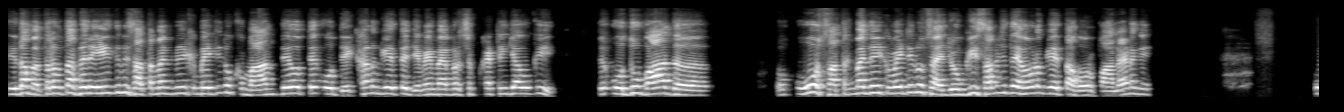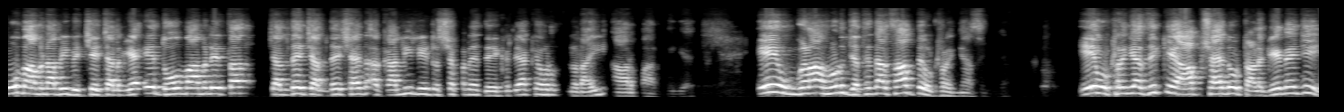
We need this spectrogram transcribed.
ਇਹਦਾ ਮਤਲਬ ਤਾਂ ਫਿਰ ਇਹ ਸੀ ਵੀ ਸੱਤ ਮੈਂਬਰੀ ਕਮੇਟੀ ਨੂੰ ਕਮਾਂਡ ਦਿਓ ਤੇ ਉਹ ਦੇਖਣਗੇ ਤੇ ਜਿਵੇਂ ਮੈਂਬਰਸ਼ਿਪ ਕੱਟੀ ਜਾਊਗੀ ਤੇ ਉਦੋਂ ਬਾਅਦ ਉਹ ਸੱਤ ਮੈਂਬਰੀ ਕਮੇਟੀ ਨੂੰ ਸਹਿਯੋਗੀ ਸਮਝਦੇ ਹੋਣਗੇ ਤਾਂ ਹੋਰ ਪਾ ਲੈਣਗੇ। ਉਹ ਮਾਮਲਾ ਵੀ ਵਿੱਚੇ ਚੱਲ ਗਿਆ। ਇਹ ਦੋ ਮਾਮਲੇ ਤਾਂ ਚੱਲਦੇ ਚੱਲਦੇ ਸ਼ਾਇਦ ਅਕਾਲੀ ਲੀਡਰਸ਼ਿਪ ਨੇ ਦੇਖ ਲਿਆ ਕਿ ਹੁਣ ਲੜਾਈ ਆਰ ਪਾਰ ਦੀ ਹੈ। ਇਹ ਉਂਗਲਾਂ ਹੁਣ ਜਥੇਦਾਰ ਸਾਹਿਬ ਤੇ ਉੱਠ ਰਹੀਆਂ ਸੀ। ਇਹ ਉੱਠ ਰਹੀਆਂ ਸੀ ਕਿ ਆਪ ਸ਼ਾਇਦ ਉਹ ਟਲ ਗਏ ਨੇ ਜੀ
